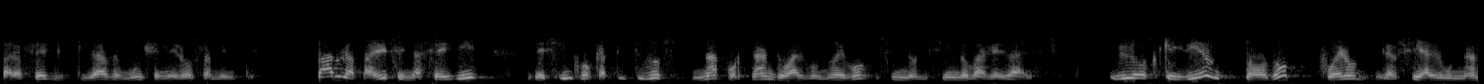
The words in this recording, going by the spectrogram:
para ser liquidado muy generosamente. Pablo aparece en la serie de cinco capítulos, no aportando algo nuevo, sino diciendo vaguedades. Los que dieron todo fueron García Luna,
